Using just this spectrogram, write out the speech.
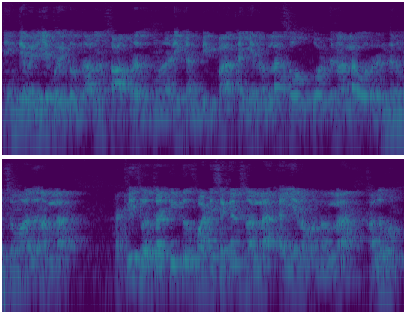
எங்கே வெளியே போயிட்டு வந்தாலும் சாப்பிட்றதுக்கு முன்னாடி கண்டிப்பாக கையை நல்லா சோப் போட்டு நல்லா ஒரு ரெண்டு நிமிஷமாவது நல்லா அட்லீஸ்ட் ஒரு தேர்ட்டி டு ஃபார்ட்டி செகண்ட்ஸ் நல்லா கையை நம்ம நல்லா கழுவணும்.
